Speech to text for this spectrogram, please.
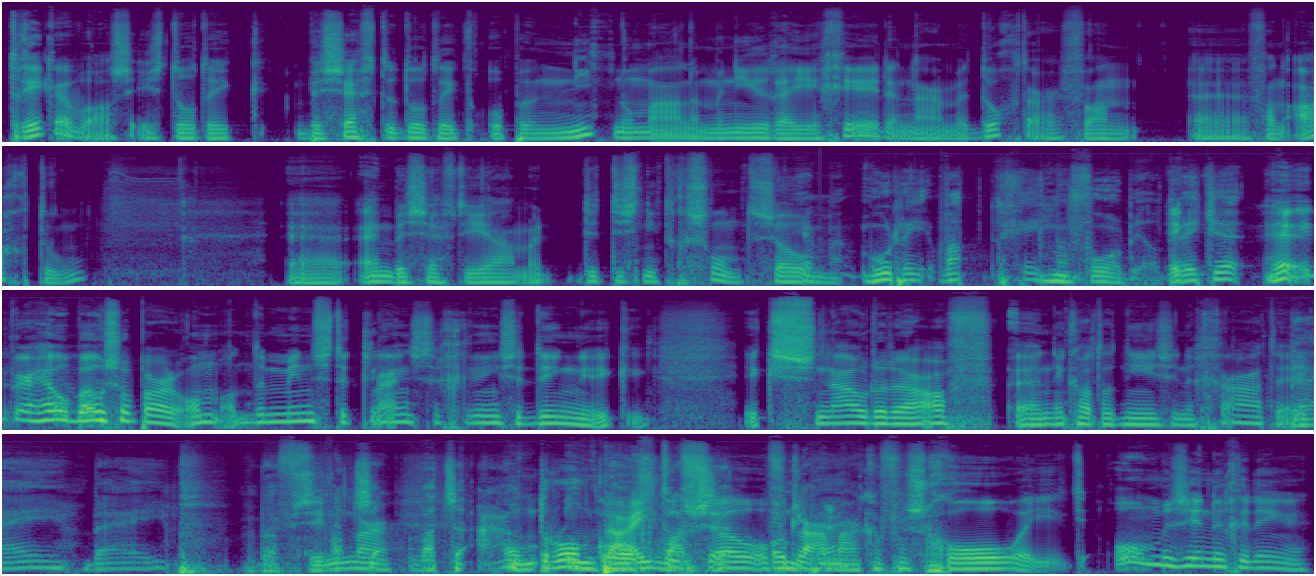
trigger was, is dat ik besefte dat ik op een niet normale manier reageerde naar mijn dochter van, eh, van acht toen. Eh, en besefte, ja, maar dit is niet gezond. Zo, Ja, maar hoe wat, geef me een voorbeeld. Ik- Weet je, ik werd heel boos op haar om de minste, kleinste, geringste dingen. Ik, ik, ik snauwde daar af en ik had dat niet eens in de gaten. Ik, bij, bij... verzin wat, het ze, maar. wat ze om, aantrok ontbijt of, of, wat zo, of ontbijt- klaarmaken voor school. Onbezinnige dingen.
